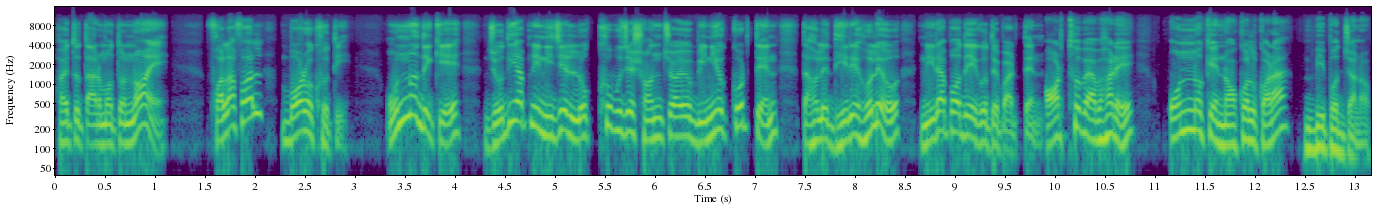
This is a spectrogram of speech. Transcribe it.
হয়তো তার মতো নয়। ফলাফল বড় ক্ষতি। অন্যদিকে, যদি আপনি নিজের লক্ষ্য বুঝে সঞ্চয় ও বিনিয়োগ করতেন, তাহলে ধীরে হলেও নিরাপদে এগোতে পারতেন। অর্থ ব্যবহারে অন্যকে নকল করা বিপজ্জনক।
